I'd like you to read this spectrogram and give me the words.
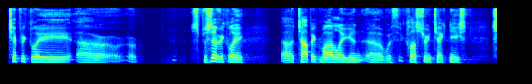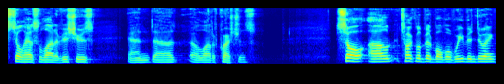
Typically, or specifically, uh, topic modeling and uh, with clustering techniques still has a lot of issues and uh, a lot of questions. So I'll talk a little bit about what we've been doing.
